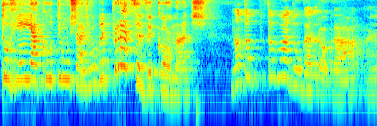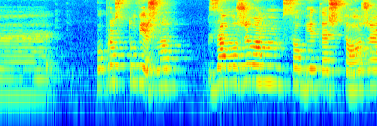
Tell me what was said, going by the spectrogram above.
to wie, jaką ty musiałaś w ogóle pracę wykonać. No to, to była długa droga. Yy, po prostu, wiesz, no założyłam sobie też to, że,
